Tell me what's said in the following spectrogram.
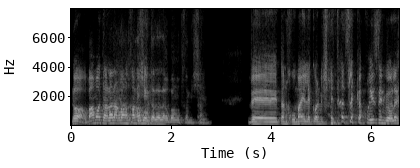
לא, 400 עלה ל-450. 400 עלה ל-450. ותנחומיי לכל מי שטס לקפריסין והולך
